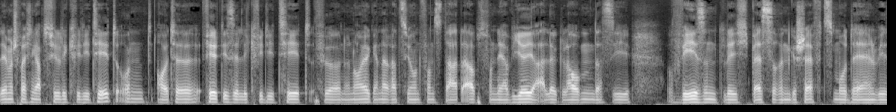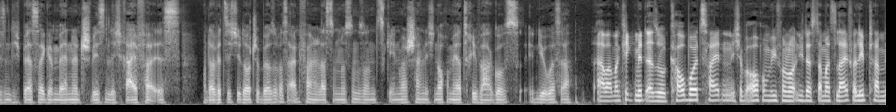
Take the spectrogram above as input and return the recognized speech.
Dementsprechend gab es viel Liquidität und heute fehlt diese Liquidität für eine neue Generation von Startups, von der wir ja alle glauben, dass sie wesentlich besseren Geschäftsmodellen, wesentlich besser gemanagt, wesentlich reifer ist. Und da wird sich die deutsche Börse was einfallen lassen müssen, sonst gehen wahrscheinlich noch mehr Trivagos in die USA. Aber man kriegt mit, also Cowboy-Zeiten, ich habe auch irgendwie von Leuten, die das damals live erlebt haben,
